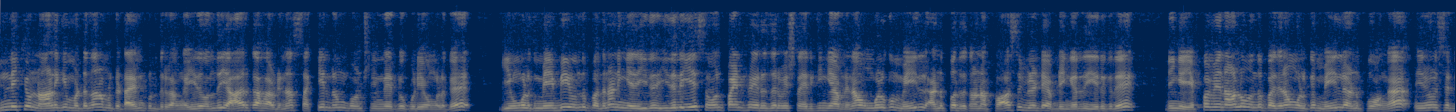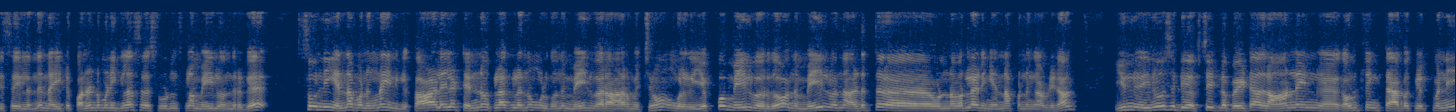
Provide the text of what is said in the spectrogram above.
இன்னைக்கும் நாளைக்கு மட்டும்தான் நம்மளுக்கு டைம் கொடுத்துருக்காங்க. இது வந்து யாருக்காக அப்படின்னா செகண்ட் ரூம் கவுன்சிலிங்ல இருக்கக்கூடியவங்களுக்கு. உங்களுக்கு மேபி வந்து பாத்தீங்கன்னா நீங்க இது இதுலயே செவன் பாயிண்ட் ஃபைவ் ரிசர்வேஷன் இருக்கீங்க அப்படின்னா உங்களுக்கும் மெயில் அனுப்புறதுக்கான பாசிபிலிட்டி அப்படிங்கிறது இருக்குது. நீங்க எப்ப வேணாலும் வந்து பாத்தீங்கன்னா உங்களுக்கு மெயில் அனுப்புவாங்க. யூனிவர்சிட்டி சைட்ல இருந்து நைட்டு பன்னெண்டு மணிக்கெல்லாம் சில ஸ்டூடெண்ட்ஸ்க்குலாம் மெயில் வந்திருக்கு. ஸோ நீங்க என்ன பண்ணுங்கன்னா இன்னைக்கு காலையில டென் ஓ கிளாக்ல இருந்து உங்களுக்கு வந்து மெயில் வர ஆரம்பிச்சிடும் உங்களுக்கு எப்போ மெயில் வருதோ அந்த மெயில் வந்து அடுத்த ஒன் ஹவர்ல நீங்க என்ன பண்ணுங்க அப்படின்னா யூனிவர்சிட்டி வெப்சைட்ல போயிட்டு அதில் ஆன்லைன் கவுன்சிலிங் டேபை கிளிக் பண்ணி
